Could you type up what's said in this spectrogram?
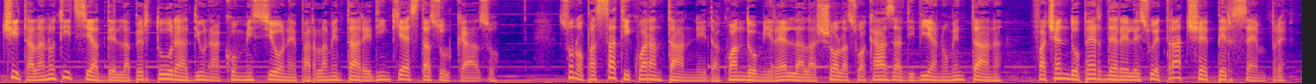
cita la notizia dell'apertura di una commissione parlamentare d'inchiesta sul caso. Sono passati 40 anni da quando Mirella lasciò la sua casa di via Nomentana, facendo perdere le sue tracce per sempre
